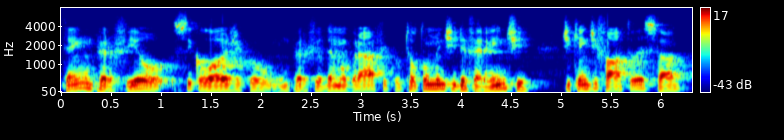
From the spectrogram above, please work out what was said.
tem um perfil psicológico, um perfil demográfico totalmente diferente de quem de fato está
